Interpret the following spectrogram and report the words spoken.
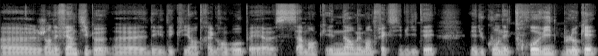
Euh, j'en ai fait un petit peu, des, des, clients très grands groupes, et ça manque énormément de flexibilité. Et du coup, on est trop vite bloqué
